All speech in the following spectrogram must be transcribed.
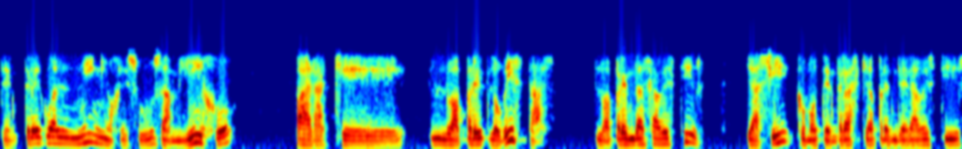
te entrego al niño Jesús, a mi hijo, para que lo, lo vistas, lo aprendas a vestir, y así como tendrás que aprender a vestir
